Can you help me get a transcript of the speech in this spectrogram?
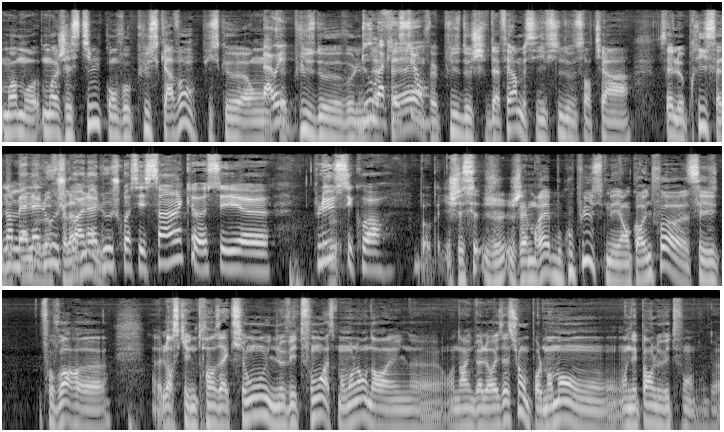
moi moi j'estime qu'on vaut plus qu'avant puisque on bah fait plus de volume d'affaires on fait plus de chiffre d'affaires mais c'est difficile de sortir c'est le prix ça non mais à la louche quoi à la louche quoi c'est 5 c'est euh, plus c'est quoi? bah, j'aimerais beaucoup plus mais encore une fois c'est il faut voir euh, lorsqu'il y a une transaction, une levée de fonds. À ce moment-là, on aura une, on aura une valorisation. Pour le moment, on n'est pas en levée de fonds. Donc,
